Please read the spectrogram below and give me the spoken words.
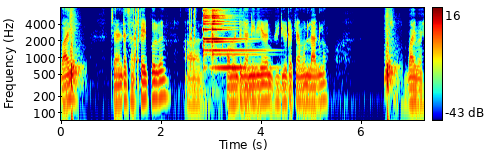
বাই চ্যানেলটা সাবস্ক্রাইব করবেন আর কমেন্টে জানিয়ে দিয়ে ভিডিওটা কেমন লাগল। বাই বাই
